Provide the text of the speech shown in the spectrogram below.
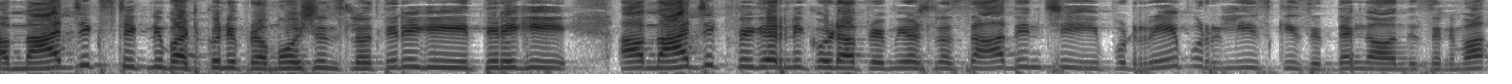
ఆ మ్యాజిక్ స్టిక్ని పట్టుకుని ప్రమోషన్స్లో తిరిగి తిరిగి ఆ మ్యాజిక్ ఫిగర్ని కూడా ప్రీమియర్స్లో సాధించి ఇప్పుడు రేపు రిలీజ్కి సిద్ధంగా ఉంది సినిమా.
